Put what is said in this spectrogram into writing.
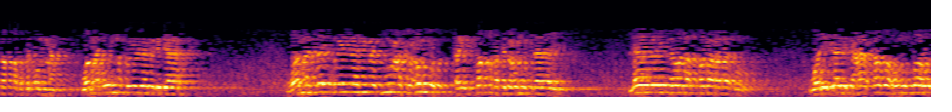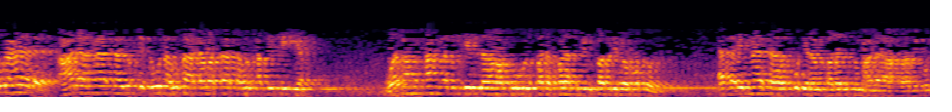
سقطت الأمة. وما الأمة إلا بالرجال. وما البيت إلا بمجموعة عمود فإن سقطت العمود لا بيت لا بيت ولا خبر له. ولذلك عاقبهم الله تعالى على ما سيحدثونه بعد وفاته الحقيقية. وما محمد الا رسول قد خلت من قبل الرسل افان مات أو قتل انقلبتم على اعقابكم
